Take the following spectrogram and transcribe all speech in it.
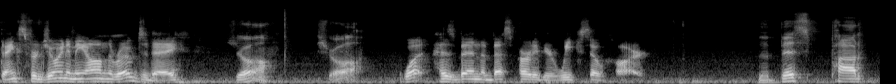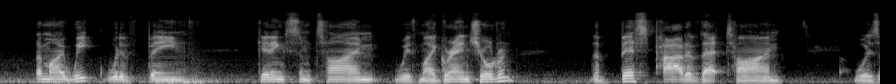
Thanks for joining me on the road today. Sure, sure. What has been the best part of your week so far? The best part of my week would have been getting some time with my grandchildren. The best part of that time was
